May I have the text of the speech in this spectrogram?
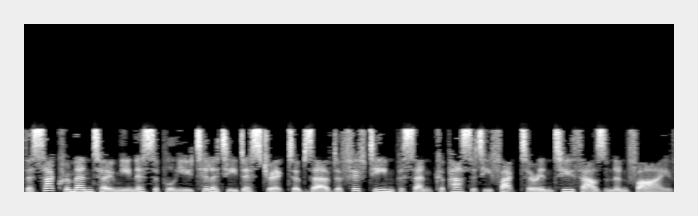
the Sacramento Municipal Utility District observed a 15% capacity factor in 2005.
